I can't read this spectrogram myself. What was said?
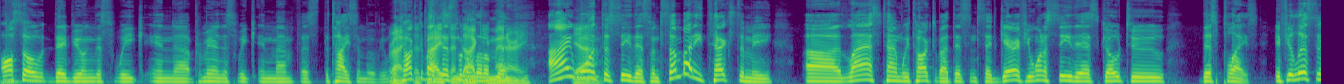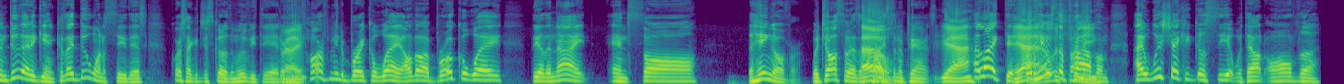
also debuting this week in uh, premiering this week in Memphis, the Tyson movie. We Right, talked about this Tyson one a little bit. I Yeah. want to see this. When somebody texted me uh, last time we talked about this and said, Gary, if you want to see this, go to this place. If you listen, and do that again because I do want to see this. Of course, I could just go to the movie theater. Right. It's hard for me to break away. Although I broke away the other night and saw The Hangover, which also has a Oh, Tyson appearance. yeah. I liked it. Yeah, but here's the funny. problem. I wish I could go see it without all the...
